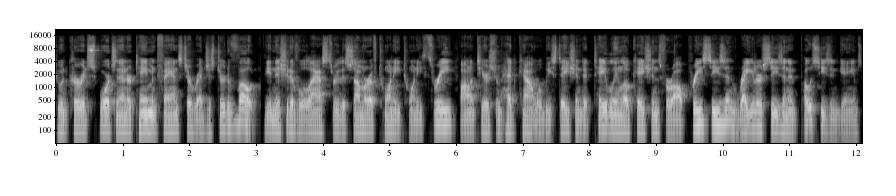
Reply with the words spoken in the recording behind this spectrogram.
to encourage sports and entertainment fans to register to vote. The initiative will last through the summer of 2023. Volunteers from Headcount will be stationed at tabling locations for all preseason, regular season, and postseason games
